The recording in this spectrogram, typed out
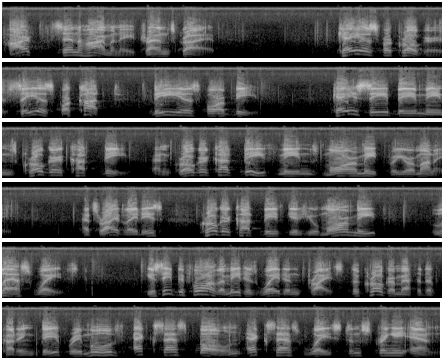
Hearts in Harmony, transcribed. K is for Kroger, C is for cut, B is for beef. KCB means Kroger cut beef, and Kroger cut beef means more meat for your money. That's right, ladies. Kroger cut beef gives you more meat, less waste. You see, before the meat is weighed and priced, the Kroger method of cutting beef removes excess bone, excess waste, and stringy ends.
